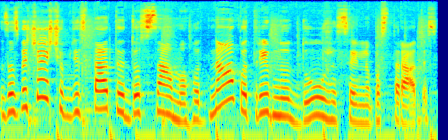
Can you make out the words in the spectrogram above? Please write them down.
Зазвичай, щоб дістати до самого дна, потрібно дуже сильно постаратись.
